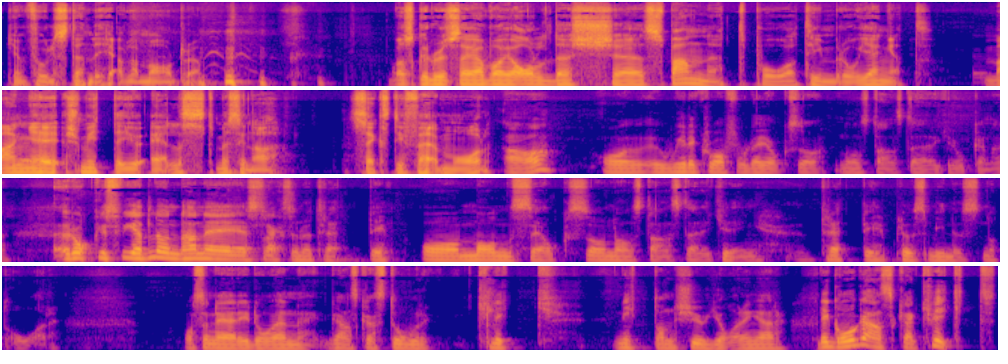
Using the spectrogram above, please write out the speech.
Vilken fullständig jävla mardröm. Vad skulle du säga var ju åldersspannet på Timbro-gänget? Mange Schmidt är ju äldst med sina 65 år. Ja, och Willie Crawford är ju också någonstans där i krokarna. Rocky Svedlund, han är strax under 30 och Måns är också någonstans där kring 30 plus minus något år. Och sen är det då en ganska stor klick 19-20-åringar. Det går ganska kvickt.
